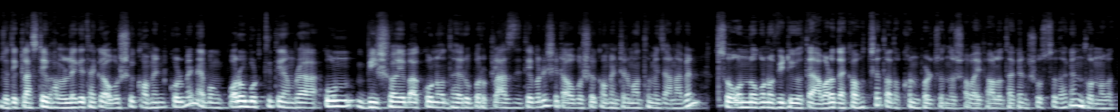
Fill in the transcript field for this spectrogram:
যদি ক্লাসটি ভালো লেগে থাকে, অবশ্যই কমেন্ট করবেন এবং পরবর্তীতে আমরা কোন বিষয় বা কোন অধ্যায়ের উপর ক্লাস দিতে পারি, সেটা অবশ্যই কমেন্টের মাধ্যমে জানাবেন। সো অন্য কোনো ভিডিওতে আবারও দেখা হচ্ছে। ততক্ষণ পর্যন্ত সবাই ভালো থাকেন, সুস্থ থাকেন। ধন্যবাদ।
